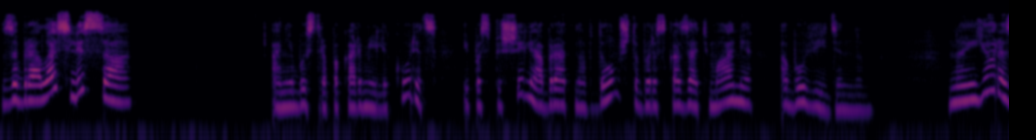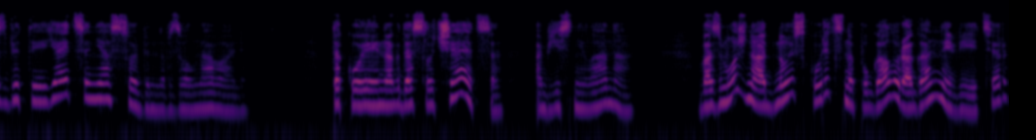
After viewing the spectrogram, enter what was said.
забралась лиса. Они быстро покормили куриц и поспешили обратно в дом, чтобы рассказать маме об увиденном. Но ее разбитые яйца не особенно взволновали. «Такое иногда случается», — объяснила она. «Возможно, одну из куриц напугал ураганный ветер,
